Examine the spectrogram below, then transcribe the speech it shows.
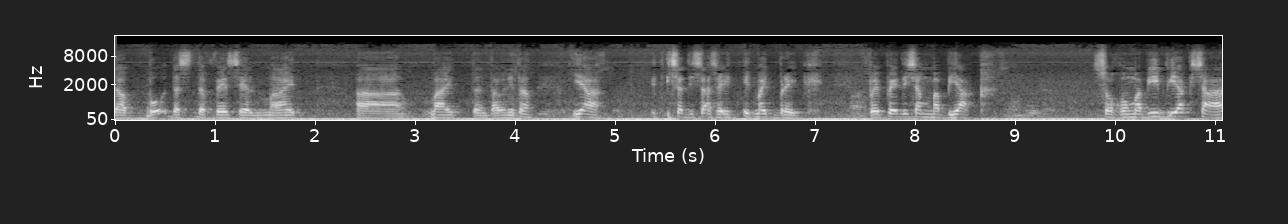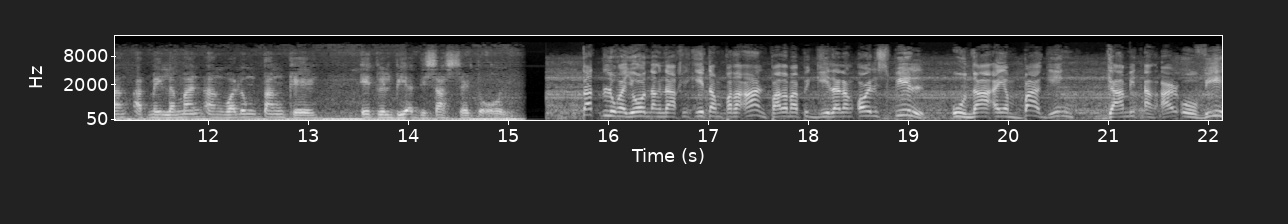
the boat, the, the vessel might, uh, might, ang tawag nito, yeah, it, it's a disaster. It, it might break. P- pwede siyang mabiyak. So kung mabibiyak siya at may laman ang walong tangke, it will be a disaster to all. Tatlo ngayon ang nakikitang paraan para mapigilan ang oil spill. Una ay ang bagging, gamit ang ROV,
